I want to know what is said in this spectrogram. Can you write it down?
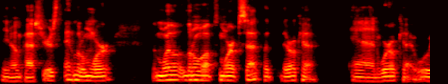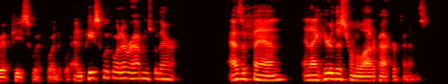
You know, in past years, and a little more, more, a little up, more upset, but they're okay, and we're okay. We're at peace with what, and peace with whatever happens with Aaron. As a fan, and I hear this from a lot of Packer fans,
